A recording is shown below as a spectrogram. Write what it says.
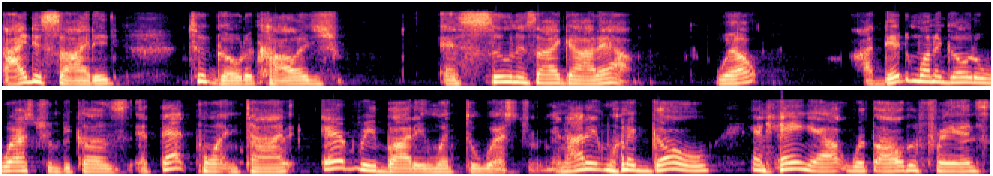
I decided to go to college as soon as I got out. Well, I didn't want to go to Western because at that point in time, everybody went to Western. And I didn't want to go and hang out with all the friends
